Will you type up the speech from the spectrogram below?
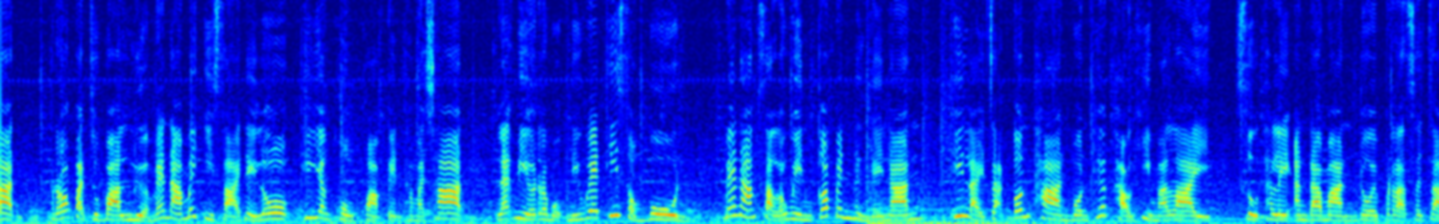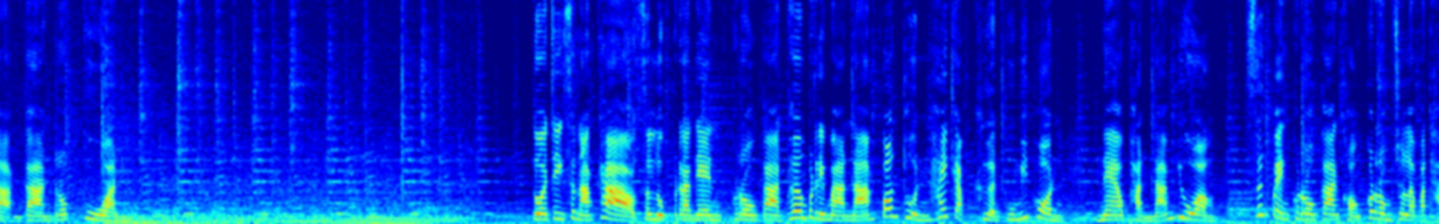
าติ เพราะปัจจุบันเหลือแม่น้ำไม่กี่สายในโลกที่ยังคงความเป็นธรรมชาติ และมีระบบนิเวศที่สมบูรณ์ แม่น้ำสารวินก็เป็นหนึ่งในนั้น ที่ไหลจากต้นทานบนเทือกเขาหิมาลัย สู่ทะเลอันดามันโดยปราศจากการรบกวน ตัวจริงสนามข่าวสรุปประเด็น โครงการเพิ่มปริมาณน้ำต้นทุนให้กับเขื่อนภูมิพล แนวผันน้ำยวม ซึ่งเป็นโครงการของกรมชลประท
